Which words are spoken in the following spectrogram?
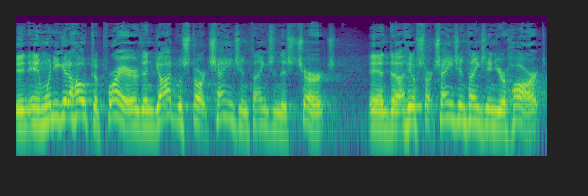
And, and when you get a hold to prayer, then God will start changing things in this church, and uh, He'll start changing things in your heart,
